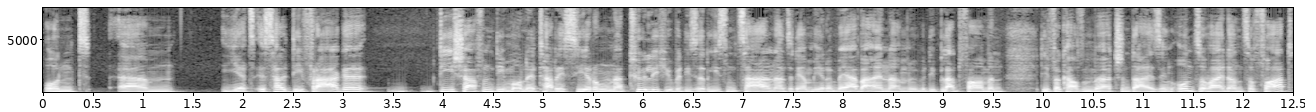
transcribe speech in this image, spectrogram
Und ähm, jetzt ist halt die Frage, die schaffen die Monetarisierung natürlich über diese riesen Zahlen, also die haben ihre Werbeeinnahmen über die Plattformen, die verkaufen Merchandising und so weiter und so fort.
